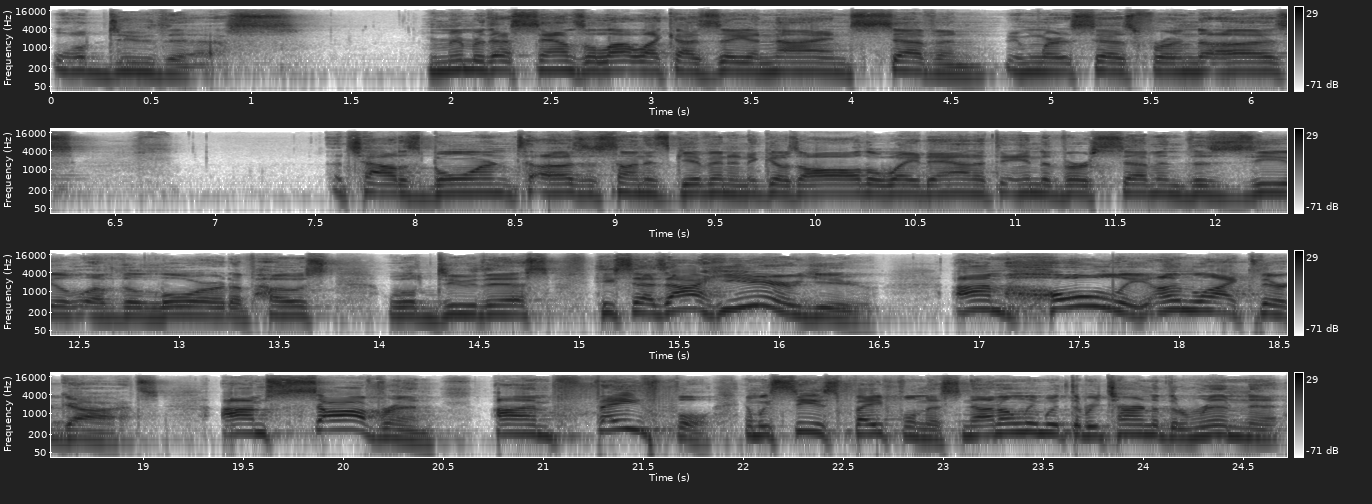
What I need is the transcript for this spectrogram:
will do this. Remember, that sounds a lot like Isaiah 9 7, and where it says, For unto us a child is born, to us a son is given, and it goes all the way down at the end of verse 7 the zeal of the Lord of hosts will do this. He says, I hear you. I'm holy, unlike their gods. I'm sovereign. I'm faithful. And we see his faithfulness not only with the return of the remnant,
